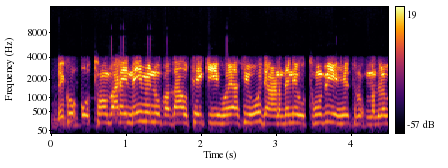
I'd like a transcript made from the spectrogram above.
ਦੇਖੋ ਉੱਥੋਂ ਬਾਰੇ ਨਹੀਂ ਮੈਨੂੰ ਪਤਾ ਉੱਥੇ ਕੀ ਹੋਇਆ ਸੀ ਉਹ ਜਾਣਦੇ ਨੇ ਉੱਥੋਂ ਵੀ ਇਹ ਮਤਲਬ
